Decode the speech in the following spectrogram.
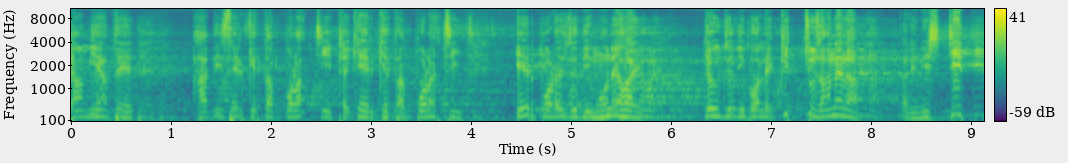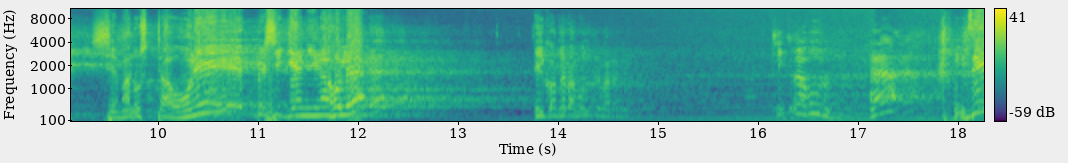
জামিয়াতে হাদিসের কেতাব পড়াচ্ছি ফেকের কেতাব পড়াচ্ছি, এরপরে যদি মনে হয়, কেউ যদি বলে, কিচ্ছু জানে না, তাহলে নিশ্চিত সে মানুষটা অনেক বেশি জ্ঞানী না হলে এই কথাটা বলতে পারে ঠিক না ভুল? হ্যাঁ? জি।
